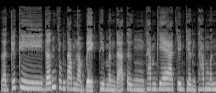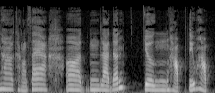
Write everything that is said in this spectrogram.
là trước khi đến trung tâm làm việc thì mình đã từng tham gia chương trình thăm minh ha khẳng xa à, là đến trường học tiểu học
